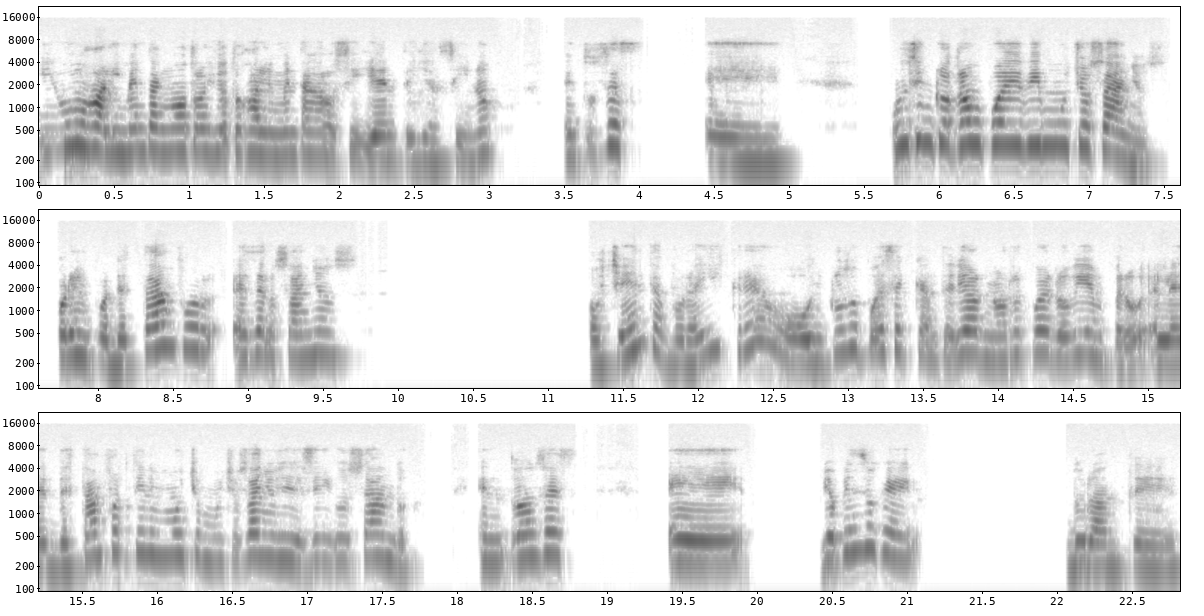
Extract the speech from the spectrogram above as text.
y unos alimentan a otros y otros alimentan a los siguientes y así, ¿no? Entonces, eh, un sincrotrón puede vivir muchos años. Por ejemplo, el de Stanford es de los años 80 por ahí, creo, o incluso puede ser que anterior, no recuerdo bien, pero el de Stanford tiene muchos, muchos años y se sigue usando. Entonces, eh, yo pienso que durante,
